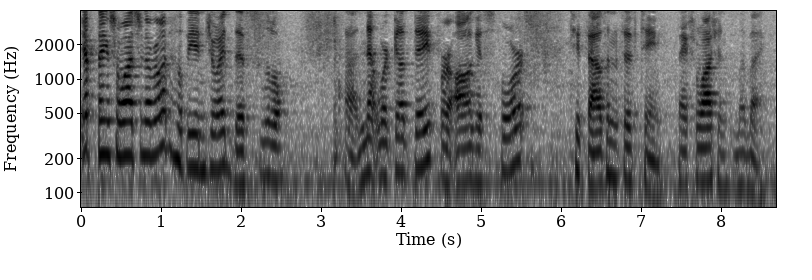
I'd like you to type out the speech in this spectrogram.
Yep, thanks for watching everyone. Hope you enjoyed this little uh, network update for August 4th, 2015. Thanks for watching. Bye-bye.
